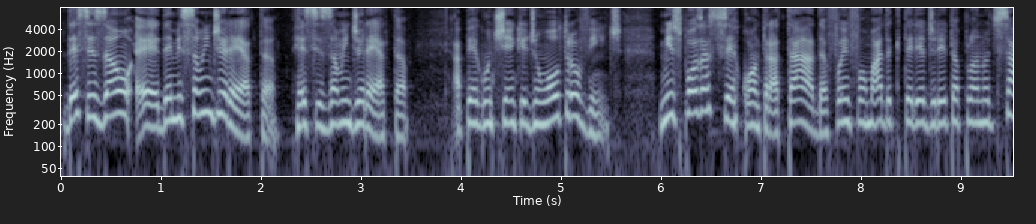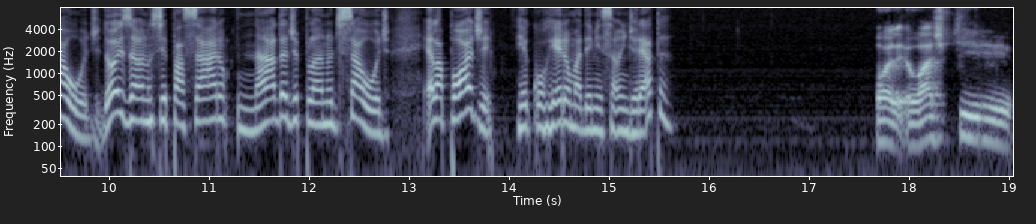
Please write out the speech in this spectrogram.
Decisão, é, demissão indireta, rescisão indireta a perguntinha aqui de um outro ouvinte. Minha esposa, ser contratada, foi informada que teria direito a plano de saúde. Dois anos se passaram, nada de plano de saúde. Ela pode recorrer a uma demissão indireta? Olha, eu acho que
